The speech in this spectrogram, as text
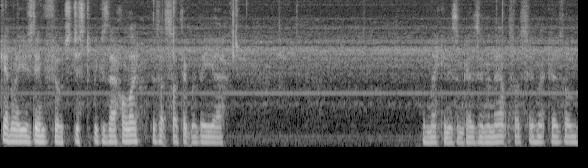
Again, I used infills just because they're hollow, because that's I think with the uh, the mechanism goes in and out. So I assume that goes on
